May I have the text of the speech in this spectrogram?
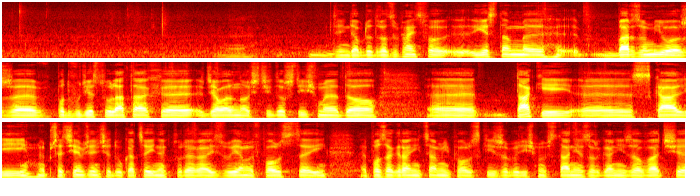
Dzień dobry drodzy Państwo. Jest nam e, bardzo miło, że po 20 latach e, działalności doszliśmy do e, takiej skali przedsięwzięć edukacyjnych, które realizujemy w Polsce i poza granicami Polski, że byliśmy w stanie zorganizować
